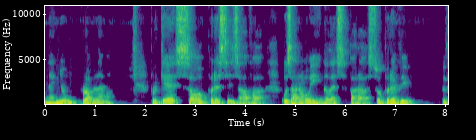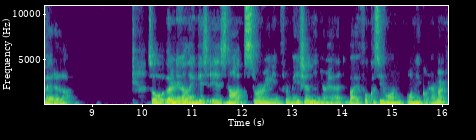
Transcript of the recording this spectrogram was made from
nenhum problema, porque só precisava usar o inglês para sobreviver lá. So learning a language is not storing information in your head by focusing on only grammar,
